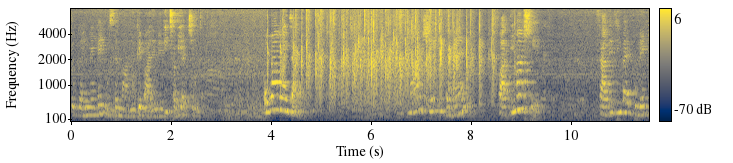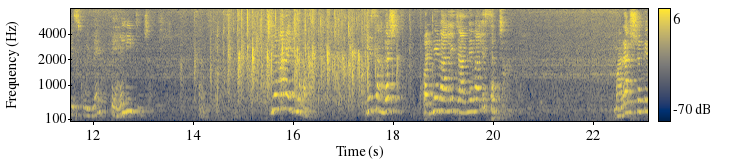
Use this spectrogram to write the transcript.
तो कहीं ना कहीं मुसलमानों के बारे में भी छवि अच्छी हो जाएगी। वहाँ नहीं उस्मान शेख की बहन फातिमा शेख, सावित्रीबाई फुले के स्कूल में पहली टीचर ये हमारा इतिहास ये संघर्ष पढ़ने वाले, जानने वाले सब जानते महाराष्ट्र के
